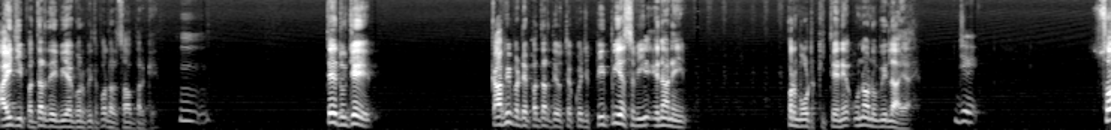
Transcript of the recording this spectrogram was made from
ਆਈਜੀ ਪੱਧਰ ਦੇ ਵੀ ਆ ਗੁਰਪ੍ਰੀਤ ਭੁੱਲਰ ਸਾਹਿਬ ਵਰਗੇ। ਤੇ ਦੂਜੇ ਕਾਫੀ ਵੱਡੇ ਪੱਧਰ ਦੇ ਉੱਤੇ ਕੁਝ ਪੀਪੀਐਸ ਵੀ ਇਹਨਾਂ ਨੇ ਪ੍ਰਮੋਟ ਕੀਤੇ ਨੇ ਉਹਨਾਂ ਨੂੰ ਵੀ ਲਾਇਆ ਹੈ। ਜੀ। ਸੋ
